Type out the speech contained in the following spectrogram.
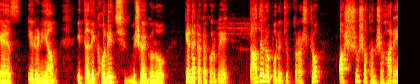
গ্যাস, ইউরেনিয়াম ইত্যাদি খনিজ বিষয়গুলো কেনাকাটা করবে, তাদের উপরে যুক্তরাষ্ট্র পাঁচশো শতাংশ হারে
